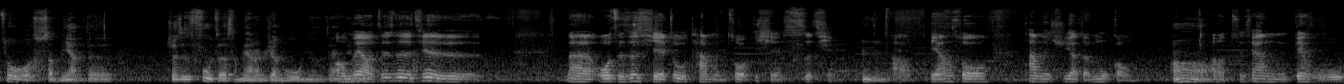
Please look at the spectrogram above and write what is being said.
做什么样的，就是负责什么样的任务呢？哦，没有，就是其实，呃，我只是协助他们做一些事情嗯，啊、比方说他们需要的木工，哦，哦、就像蝙蝠屋，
